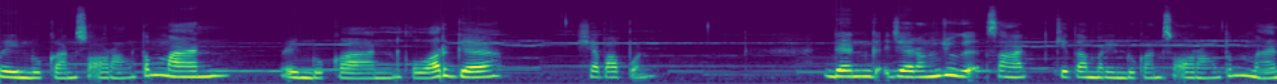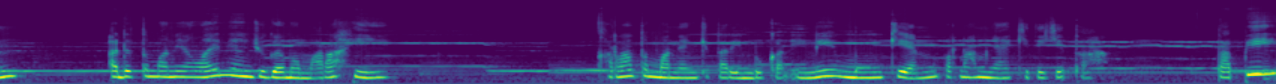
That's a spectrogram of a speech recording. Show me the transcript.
merindukan seorang teman, merindukan keluarga, siapa pun. Dan gak jarang juga saat kita merindukan seorang teman, ada teman yang lain yang juga memarahi karena teman yang kita rindukan ini mungkin pernah menyakiti kita. Tapi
